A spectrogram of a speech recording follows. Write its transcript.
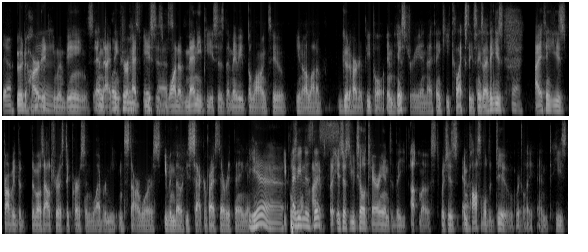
Yeah. good-hearted Hmm. human beings. And Like I think her headpiece is one of many pieces that maybe belong to you know a lot of good-hearted people in history. And I think he collects these things. I think he's Yeah. I think he's probably the, the most altruistic person we'll ever meet in Star Wars, even though he's sacrificed everything. And Yeah, people's I mean, is this? but it's just utilitarian to the utmost, which is Yeah. impossible to do, really. And he's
